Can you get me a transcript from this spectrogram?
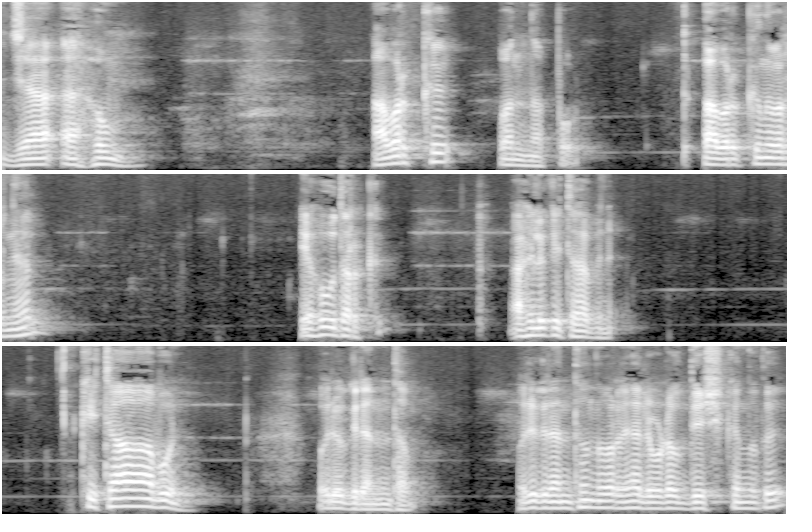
ജഅഹും. അവർക്ക് വന്നപ്പോൾ. അവർക്ക് എന്ന് പറഞ്ഞാൽ യഹൂദർക്ക് അഹ്ലു കിതാബിന്. കിതാബുൻ ഒരു ഗ്രന്ഥം. ഒരു ഗ്രന്ഥം എന്ന് പറഞ്ഞാൽ ഇവിടെ ഉദ്ദേശിക്കുന്നത്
